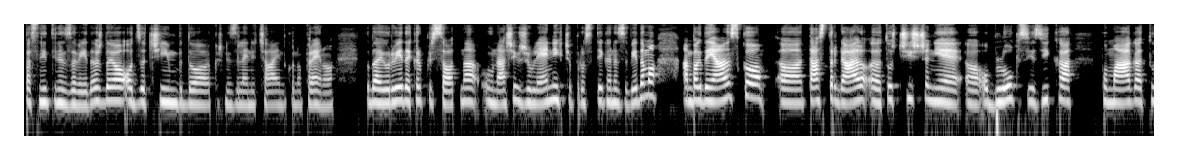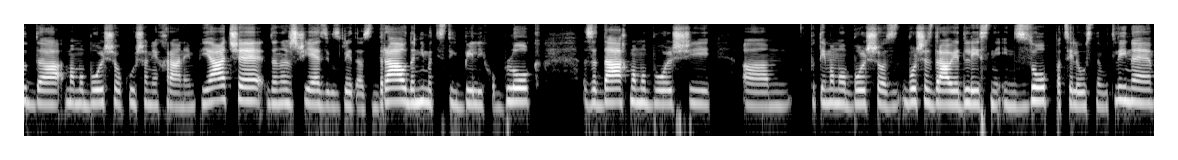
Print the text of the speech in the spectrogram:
pa se niti ne zavedaš, da jo od začimb do kakšne zeleni čaj in tako naprej. No. Tako da je urvede kar prisotna v naših življenjih, čeprav se tega ne zavedamo. Ampak dejansko uh, ta strgal, uh, to čiščenje uh, oblog z jezika. Pomaga tudi, da imamo boljše okušanje hrane in pijače, da naš jezik zgleda zdrav, da nima tistih belih oblog, za dah imamo boljši, um, potem imamo boljšo, boljše zdravje dlesni in zob, pa cele ustne vtline,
